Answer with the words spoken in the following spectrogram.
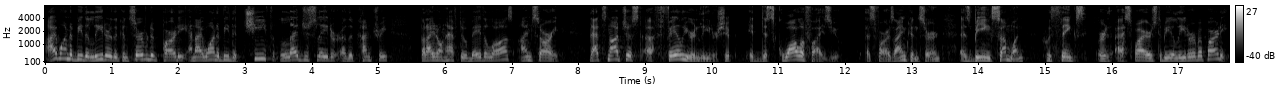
I want to be the leader of the Conservative Party and I want to be the chief legislator of the country, but I don't have to obey the laws, I'm sorry. That's not just a failure in leadership, it disqualifies you as far as I'm concerned, as being someone who thinks or aspires to be a leader of a party.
